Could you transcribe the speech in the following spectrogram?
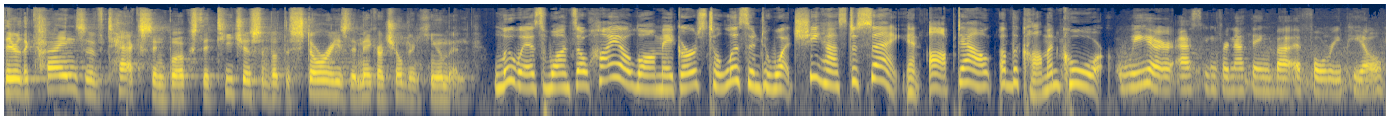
They're the kinds of texts and books that teach us about the stories that make our children human. Lewis wants Ohio lawmakers to listen to what she has to say and opt out of the Common Core. We are asking for nothing but a full repeal.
